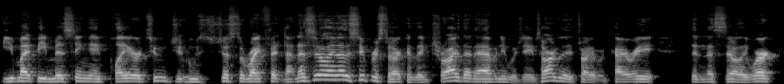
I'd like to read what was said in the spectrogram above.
you might be missing a player or two who's just the right fit, not necessarily another superstar, because they've tried that avenue with James Harden, they've tried it with Kyrie, didn't necessarily work.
